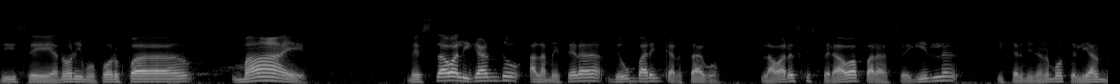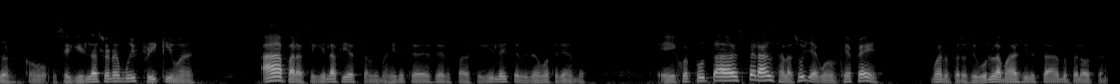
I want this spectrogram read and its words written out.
Dice Anónimo, porfa. Mae. Me estaba ligando a la mesera de un bar en Cartago. La bar es que esperaba para seguirla y terminar moteleando. Como, seguirla suena muy freaky, man. Ah, para seguir la fiesta, me imagino que debe ser. Para seguirla y terminar moteleando. Eh, hijo de puta esperanza, la suya, weón, qué fe. Bueno, pero seguro la madre sí le está dando pelota.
